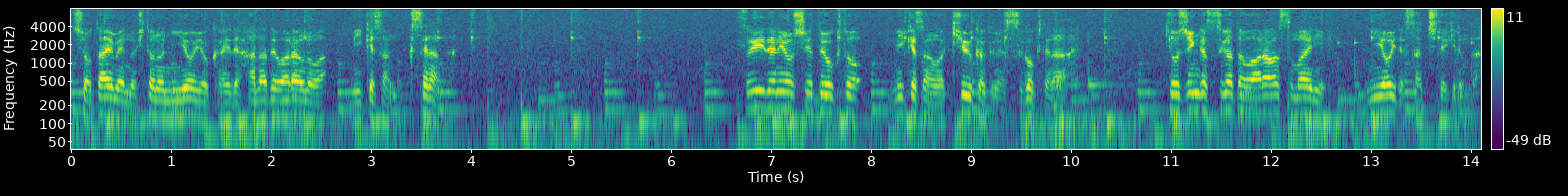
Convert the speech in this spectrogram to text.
初対面の人の匂いを嗅いで鼻で笑うのはミケさんの癖なんだ。ついでに教えておくとミケさんは嗅覚がすごくてな。巨人が姿を現す前に匂いで察知できるんだ。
